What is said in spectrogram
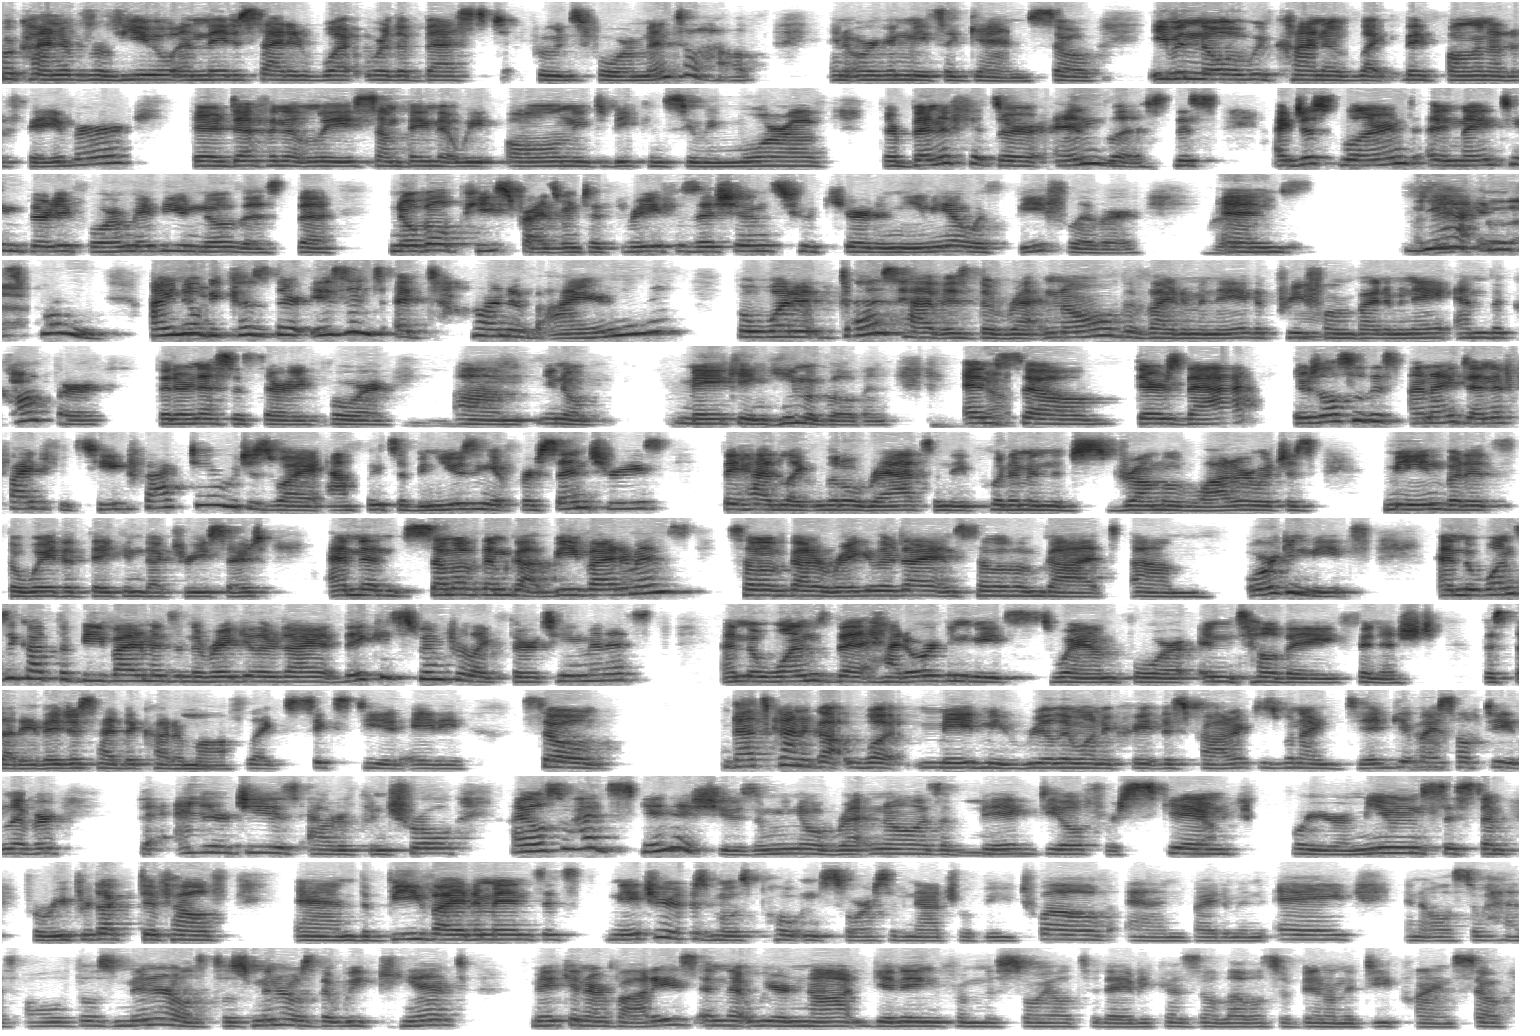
or kind of review and they decided what were the best foods for mental health and organ meats again. So even though we've kind of like they've fallen out of favor they're definitely something that we all need to be consuming more of. Their benefits are endless. This i just learned in 1934 maybe you know this the nobel peace prize went to three physicians who cured anemia with beef liver. Really? and yeah and it's funny. I know because there isn't a ton of iron in it but what it does have is the retinol, the vitamin A, the mm. preformed vitamin A, and the copper that are necessary for, mm. um, you know, making hemoglobin. And yeah. so there's that. There's also this unidentified fatigue factor, which is why athletes have been using it for centuries. They had like little rats and they put them in this drum of water, which is mean, but it's the way that they conduct research. And then some of them got B vitamins, some of them got a regular diet, and some of them got um, organ meats. And the ones that got the B vitamins in the regular diet, they could swim for like 13 minutes. And the ones that had organ meats swam for until they finished the study. They just had to cut them off like 60 and 80. So that's kind of got what made me really want to create this product is when I did get myself to eat liver, the energy is out of control. I also had skin issues, and we know retinol is a mm. big deal for skin, yeah. for your immune system, for reproductive health, and the B vitamins. It's nature's most potent source of natural B12 and vitamin A, and also has all of those minerals, those minerals that we can't make in our bodies and that we are not getting from the soil today because the levels have been on the decline. So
